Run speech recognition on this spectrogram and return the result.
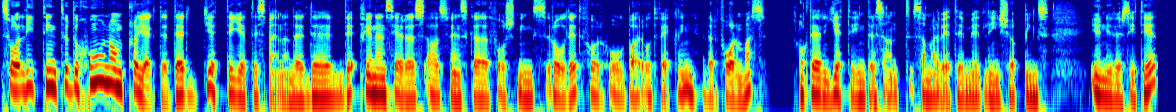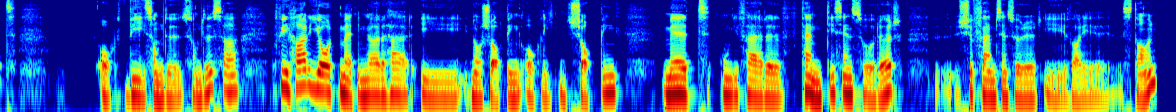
så lite introduktion om projektet. Det är jätte, jättespännande. Det, det finansieras av Svenska forskningsrådet för hållbar utveckling, eller Formas. Och det är jätteintressant samarbete med Linköpings universitet. Och vi, som du, som du sa, vi har gjort mätningar här i Norrköping och Linköping med ungefär 50 sensorer 25 sensorer i varje stan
